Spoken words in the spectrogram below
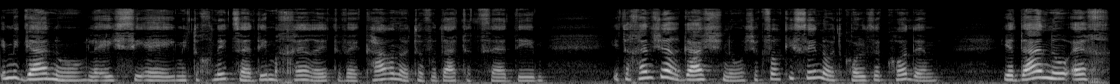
אם הגענו ל-ACA מתוכנית צעדים אחרת והכרנו את עבודת הצעדים, ייתכן שהרגשנו שכבר כיסינו את כל זה קודם. ידענו איך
